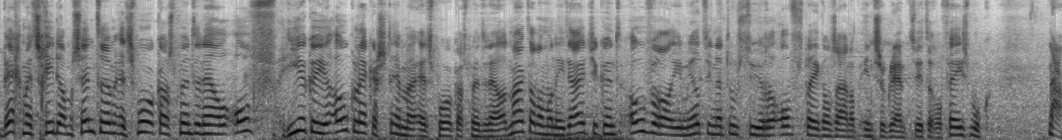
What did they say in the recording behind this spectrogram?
weg met Schiedam Centrum, spoorkast.nl. Of hier kun je ook lekker stemmen, spoorkast.nl. Het maakt allemaal niet uit. Je kunt overal je mailtje naartoe sturen. Of spreek ons aan op Instagram, Twitter of Facebook. Nou,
